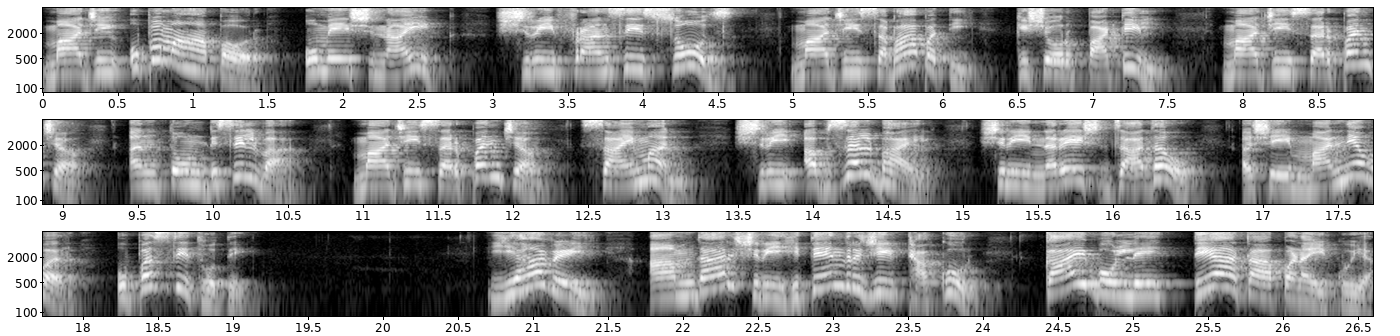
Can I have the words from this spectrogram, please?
माजी उपमहापौर उमेश नाईक श्री फ्रान्सिस सोज माजी सभापती किशोर पाटील माजी सरपंच अंतोन डिसिल्वा माजी सरपंच सायमन श्री अफजल भाई श्री नरेश जाधव असे मान्यवर उपस्थित होते. यावेळी आमदार श्री हितेंद्रजी ठाकूर काय बोलले ते आता आपण ऐकूया.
